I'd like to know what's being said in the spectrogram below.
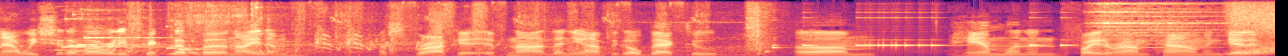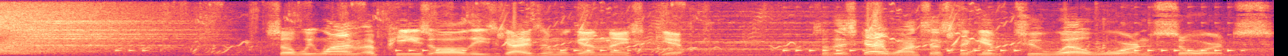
Now, we should have already picked up an item, a sprocket. If not, then you have to go back to, um, Hamelin and fight around town and get it. So we want to appease all these guys and we'll get a nice gift. So this guy wants us to give two well-worn swords.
